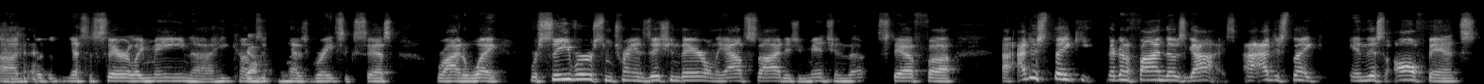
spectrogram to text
uh, doesn't necessarily mean uh, he comes yeah. in and has great success right away. Receiver, some transition there on the outside, as you mentioned, Steph. I just think they're going to find those guys. I, I just think in this offense,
